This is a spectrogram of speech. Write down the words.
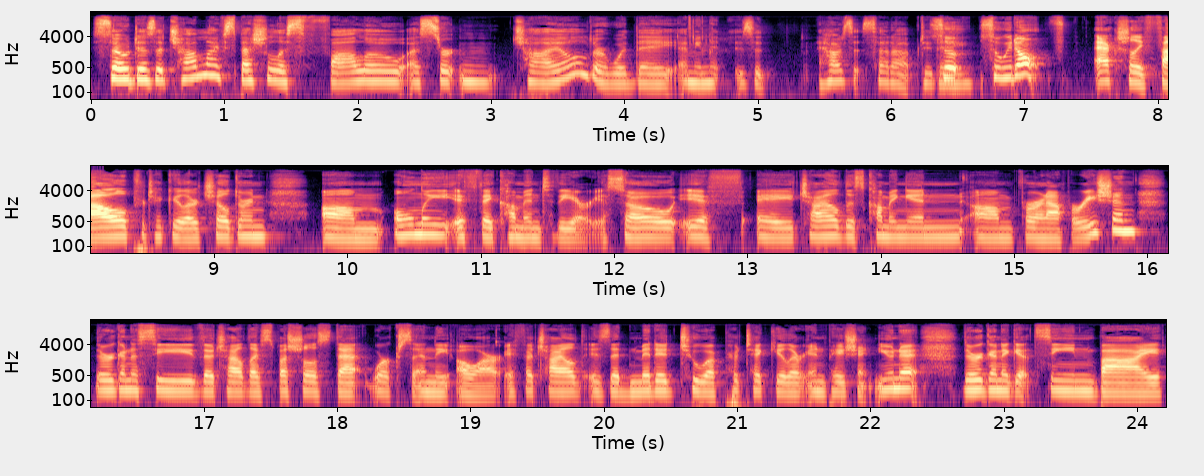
So does a child life specialist follow a certain child or would they I mean is it how is it set up? Do so, they So we don't actually foul particular children um, only if they come into the area. So if a child is coming in um, for an operation, they're going to see the child life specialist that works in the OR. If a child is admitted to a particular inpatient unit, they're going to get seen by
